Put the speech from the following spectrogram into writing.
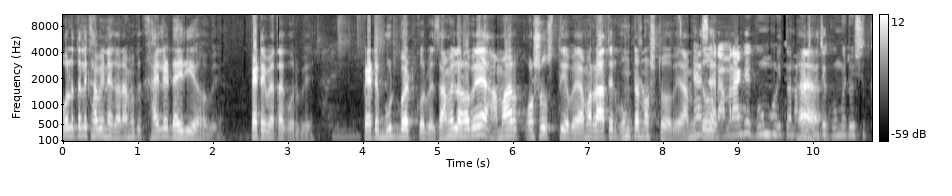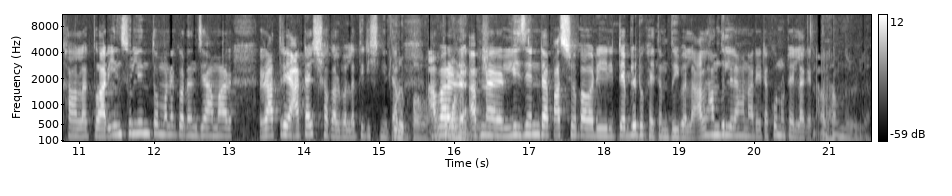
বলে তাহলে খাবি না কারণ আমি খাইলে ডায়রিয়া হবে। পেটে ব্যথা করবে পেটে বুটবাট করবে ঝামেলা হবে আমার অস্বস্তি হবে আমার রাতের ঘুমটা নষ্ট হবে। আমি হ্যাঁ তো স্যার আমার আগে ঘুম হইতো না মাঝে হ্যাঁ। মাঝে ঘুমের ওষুধ খাওয়া লাগতো। আর ইনসুলিন তো মনে করেন যে আমার রাত্রে আঠাইশ সকালবেলা তিরিশ নিতাম। আবার আপনার লিজেন্ডা পাঁচশো পাওয়ার ট্যাবলেটও খাইতাম দুই বেলা আলহামদুলিল্লাহ এখন আর এটা কোনোটাই লাগে না। আলহামদুলিল্লাহ।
